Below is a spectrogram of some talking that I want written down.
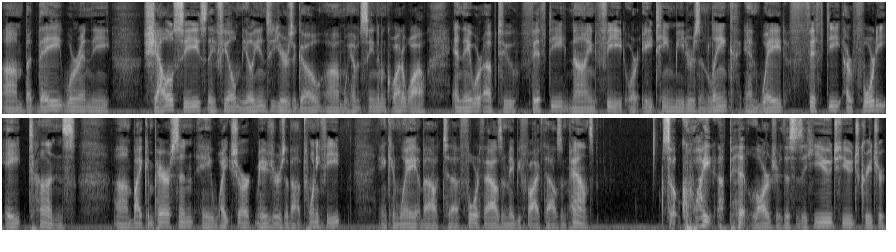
um, but they were in the shallow seas. They feel millions of years ago. Um, we haven't seen them in quite a while, and they were up to 59 feet or 18 meters in length and weighed 50 or 48 tons. Um, by comparison, a white shark measures about 20 feet and can weigh about uh, 4,000, maybe 5,000 pounds. So, quite a bit larger. This is a huge, huge creature.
